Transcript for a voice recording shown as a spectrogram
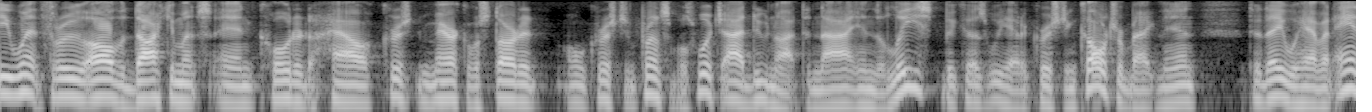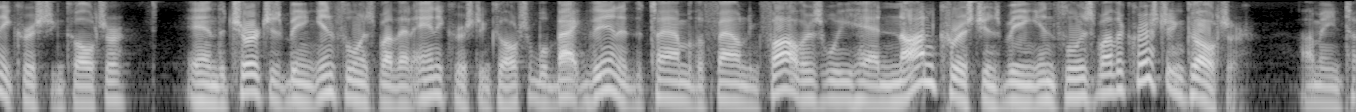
he went through all the documents and quoted how Christian America was started on Christian principles, which I do not deny in the least because we had a Christian culture back then. Today we have an anti-Christian culture, and the church is being influenced by that anti-Christian culture. Well, back then, at the time of the founding fathers, we had non-Christians being influenced by the Christian culture. I mean, t-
